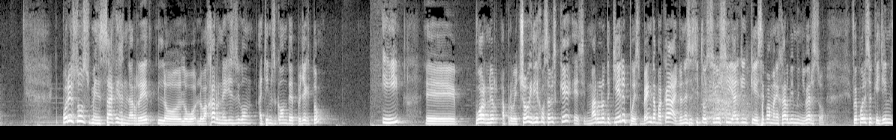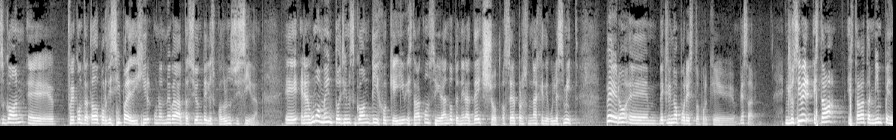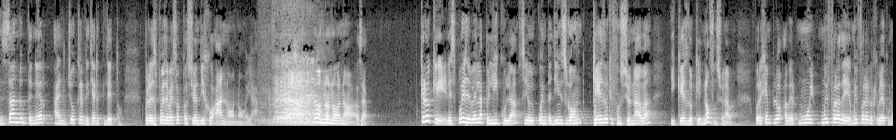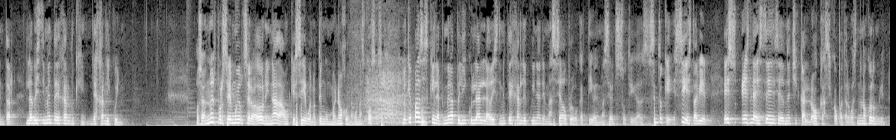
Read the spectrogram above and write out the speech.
Por esos mensajes en la red lo, lo, bajaron a James, Gunn, a James Gunn del proyecto y eh, Warner aprovechó y dijo, ¿sabes qué? Eh, si Marvel no te quiere, pues venga para acá. Yo necesito sí o sí alguien que sepa manejar bien mi universo. Fue por eso que James Gunn eh, fue contratado por DC para dirigir una nueva adaptación del Escuadrón Suicida. Eh, en algún momento James Gunn dijo que estaba considerando tener a Deadshot, o sea, el personaje de Will Smith, pero eh, declinó por esto, porque ya saben. Inclusive estaba, estaba también pensando en tener al Joker de Jared Leto, pero después de ver su actuación dijo, ah, no, no, ya. No, no, no, no, o sea, creo que después de ver la película se dio cuenta James Gunn qué es lo que funcionaba y qué es lo que no funcionaba. Por ejemplo, a ver, muy, muy, fuera de, muy fuera de lo que voy a comentar, la vestimenta de Harley, Quinn, de Harley Quinn. O sea, no es por ser muy observador ni nada, aunque sí, bueno, tengo un buen ojo en algunas cosas. Lo que pasa es que en la primera película la vestimenta de Harley Quinn es demasiado provocativa, demasiado exótica. Siento que sí, está bien. Es, es la esencia de una chica loca, psicópata, algo así, no me acuerdo muy bien.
